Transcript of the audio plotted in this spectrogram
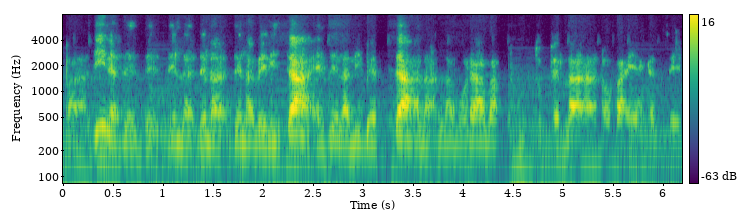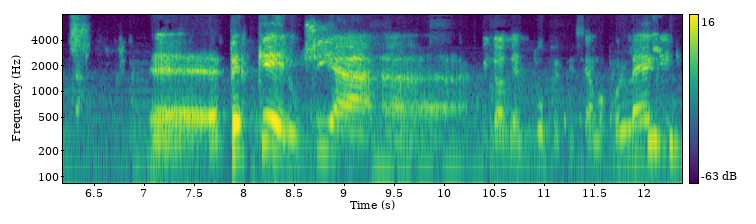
paladina de, de, de, della, della, verità e della libertà, la, lavorava appunto per la Novaia Gazzetta. Eh, perché Lucia, eh, qui do del tu perché siamo colleghi,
